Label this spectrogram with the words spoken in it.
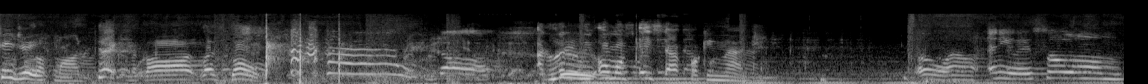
TG. Suck my dick, oh my god. Let's go. Let's. I literally almost aced that fucking match. Oh wow. Anyway, so um,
